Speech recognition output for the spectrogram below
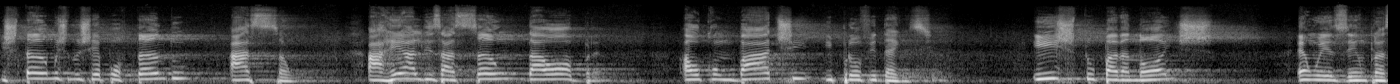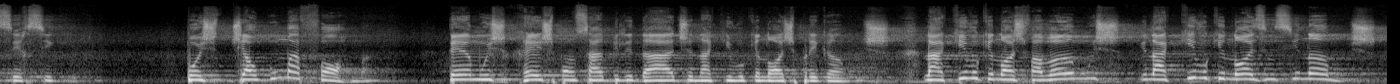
estamos nos reportando à ação, à realização da obra, ao combate e providência. Isto para nós é um exemplo a ser seguido, pois de alguma forma temos responsabilidade naquilo que nós pregamos, naquilo que nós falamos e naquilo que nós ensinamos,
